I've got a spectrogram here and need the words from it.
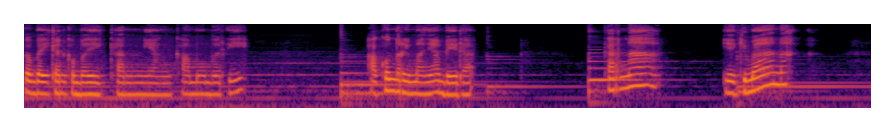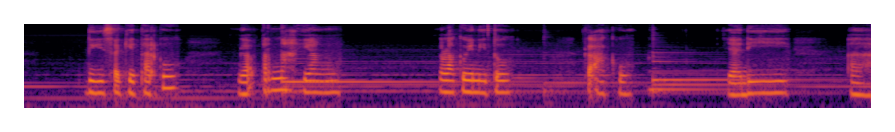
kebaikan-kebaikan yang kamu beri aku nerimanya beda karena ya gimana di sekitarku gak pernah yang ngelakuin itu ke aku. Jadi uh,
